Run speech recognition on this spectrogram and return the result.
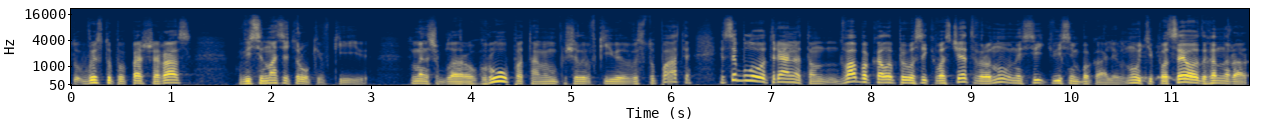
виступив перший раз 18 років в Києві. У мене ще була рок-група, там, і ми почали в Києві виступати. І це було от реально там два бокали пива, скільки вас четверо, ну несіть вісім бокалів. Ну, типу, це от гонорар.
